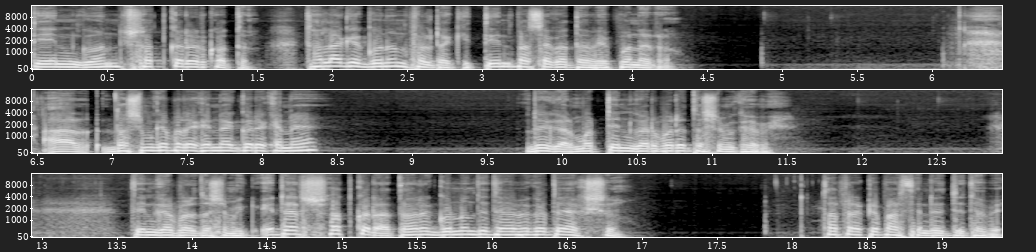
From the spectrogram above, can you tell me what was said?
তিন গুণ শতকরার কত? তাহলে আগে গুণন ফলটা কি? তিন পাঁচে কত হবে? পনেরো। আর দশমিকের পর এখানে এক ঘর, এখানে দুই ঘর, মোট তিন ঘর পরে দশমিক হবে। তিন ঘর পরে দশমিক। এটার শতকরা, তাহলে গুণন দিতে হবে কত? একশো। তারপর একটা পার্সেন্টেজ দিতে হবে।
